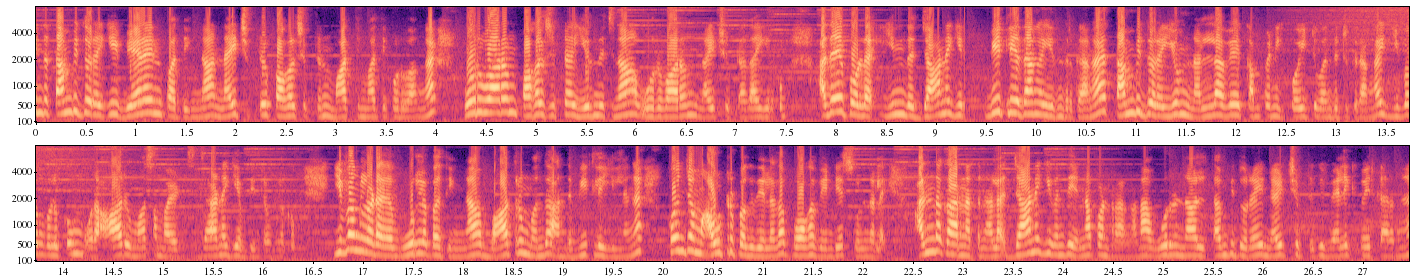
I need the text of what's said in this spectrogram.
இந்த தம்பிதுரைக்கு வேலைன்னு பார்த்தீங்கன்னா நைட் ஷிஃப்ட் பகல் ஷிஃப்ட்னு மாத்தி மாத்தி போடுவாங்க. ஒரு வாரம் பகல் ஷிஃப்டா இருந்துச்சுன்னா ஒரு வாரம் நைட் ஷிஃப்டா தான் இருக்கும். அதே போல இந்த ஜானகி வீட்லயே தாங்க இருந்திருக்காங்க. தம்பிதுரையும் நல்லாவே கம்பெனிக்கு போயிட்டு வந்துட்டு இருக்கிறாங்க இவங்களுக்கும் ஒரு ஆறு மாசம் ஆயிடுச்சு ஜானகி அப்படின்றவங்களுக்கும். இவங்களோட ஊர்ல பாத்தீங்கன்னா பாத்ரூம் வந்து அந்த வீட்ல இல்லைங்க. கொஞ்சம் அவுட்ரு பகுதியில தான் போக வேண்டிய சூழ்நிலை. அந்த காரணத்தினால ஜானகி வந்து என்ன பண்றாங்கன்னா ஒரு நாள் தம்பிதுரை நைட் ஷிஃப்ட்டுக்கு வேலைக்கு போயிருக்காருங்க.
